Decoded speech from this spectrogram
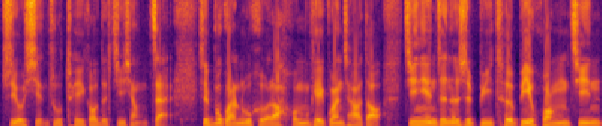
是有显著推高的迹象在。所以不管如何啦，我们可以观察到，今年真的是比特币、黄金、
